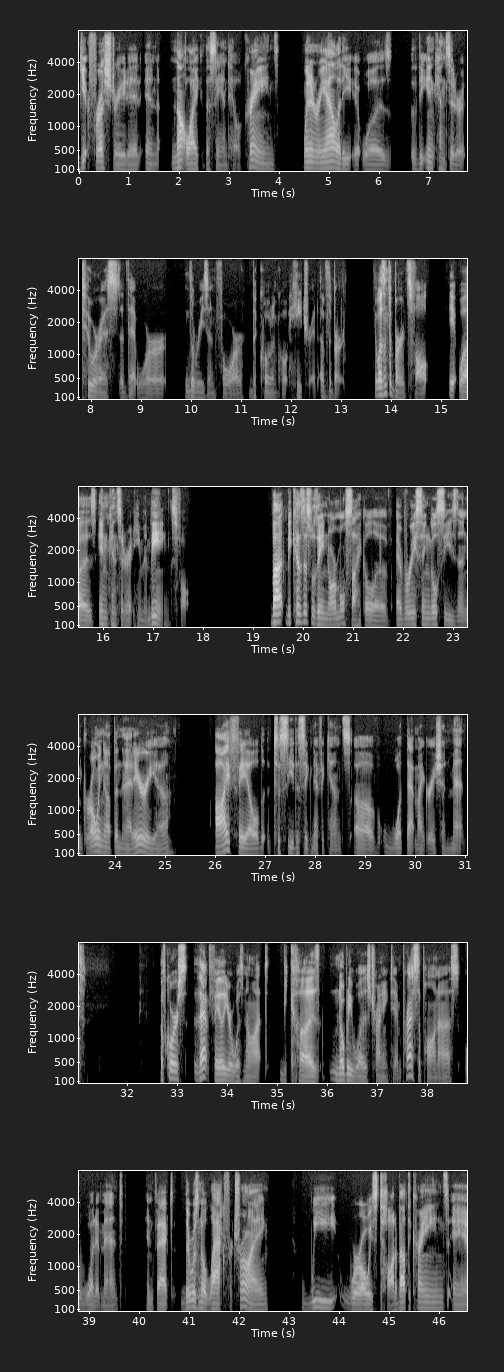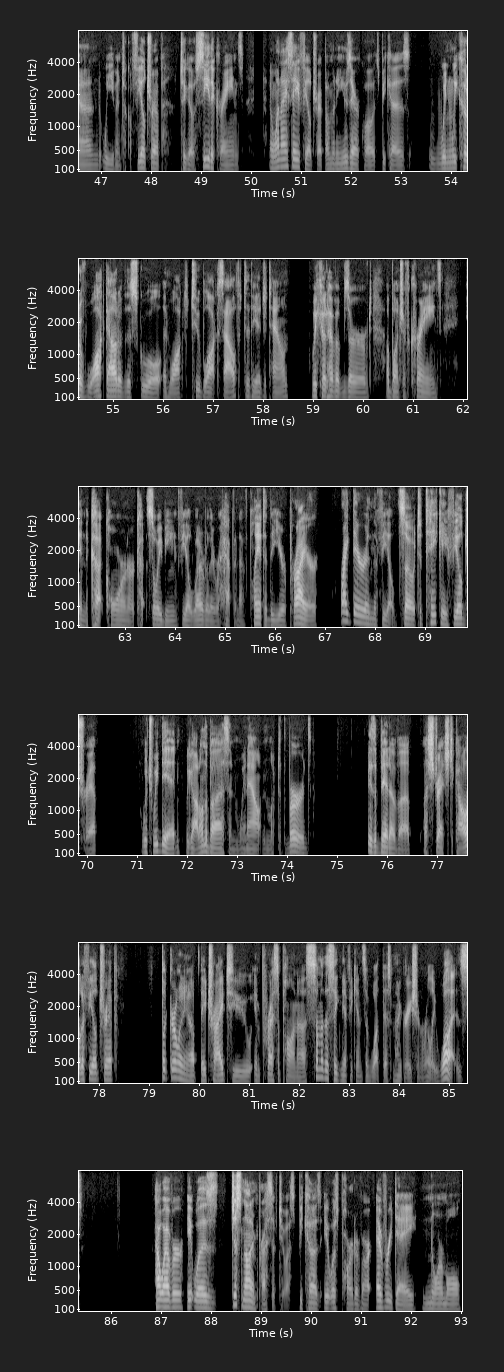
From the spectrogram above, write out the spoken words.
get frustrated and not like the sandhill cranes, when in reality it was the inconsiderate tourists that were the reason for the quote unquote hatred of the bird. It wasn't the bird's fault, it was inconsiderate human beings' fault. But because this was a normal cycle of every single season growing up in that area, I failed to see the significance of what that migration meant. Of course, that failure was not because nobody was trying to impress upon us what it meant. In fact, there was no lack for trying. We were always taught about the cranes, and we even took a field trip to go see the cranes. And when I say field trip, I'm going to use air quotes because when we could have walked out of the school and walked two blocks south to the edge of town, we could have observed a bunch of cranes in the cut corn or cut soybean field, whatever they were happened to have planted the year prior, right there in the field. So to take a field trip, which we did, we got on the bus and went out and looked at the birds, is a bit of a, a stretch to call it a field trip, but growing up, they tried to impress upon us some of the significance of what this migration really was. However, it was just not impressive to us because it was part of our everyday, normal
